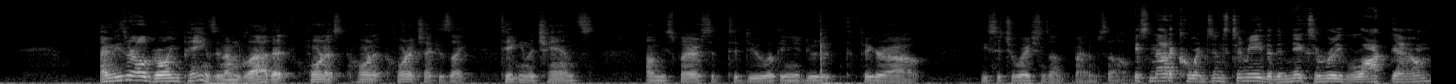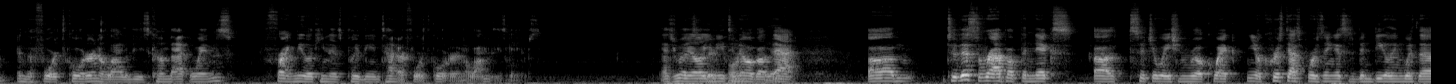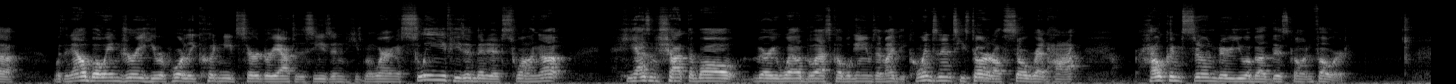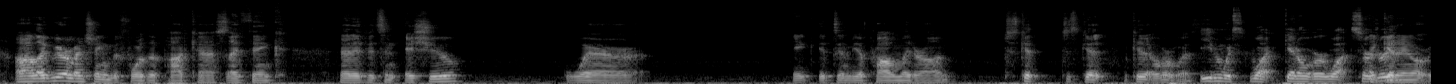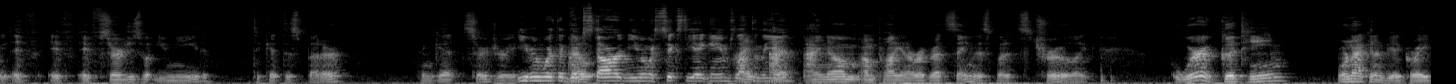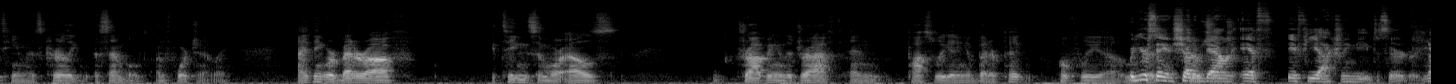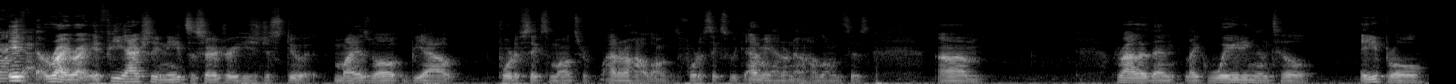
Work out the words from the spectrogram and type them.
I mean, these are all growing pains, and I'm glad that Hornet Hornet Hornacek is like taking the chance on these players to, to do what they need to do to, to figure out these situations on, by themselves. it's not a coincidence to me that the Knicks are really locked down in the fourth quarter in a lot of these comeback wins. Frank Ntilikina has played the entire fourth quarter in a lot of these games. That's really That's all you need to know about yeah. that. Um, to just wrap up the Knicks uh, situation real quick, you know, Kristaps Porzingis has been dealing with a with an elbow injury. He reportedly could need surgery after the season. He's been wearing a sleeve. He's admitted it's swelling up. He hasn't shot the ball very well the last couple games. That might be coincidence. He started off so red hot. How concerned are you about this going forward? Uh, like we were mentioning before the podcast, I think that if it's an issue where it, it's gonna be a problem later on, just get just get get it over with. Even with what? Get over what? Like Surgery? getting over if if if surgery is what you need to get this better, then get surgery. even with a good I- start, and even with 68 games left I, in the I- year? I, know I'm, I'm probably gonna regret saying this, but it's true. Like we're a good team. We're not gonna be a great team as currently assembled. Unfortunately, I think we're better off taking some more L's, dropping in the draft, and possibly getting a better pick. Hopefully, uh, but you're saying shut him down if if he actually needs a surgery, not If, yet. right, right. If he actually needs the surgery, he should just do it. Might as well be out four to six months, or I don't know how long, four to six weeks. I mean, I don't know how long this is. Um, rather than like waiting until April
